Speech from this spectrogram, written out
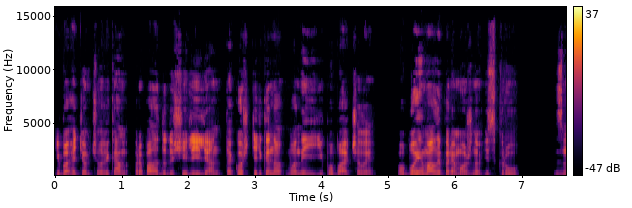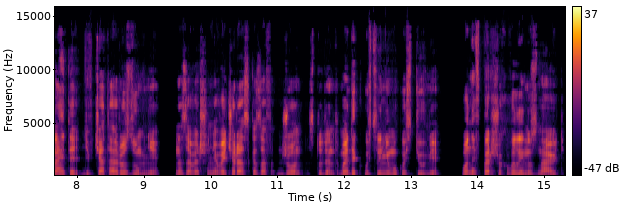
і багатьом чоловікам припала до душі Ліліан, також тільки но вони її побачили. Обоє мали переможну іскру. Знаєте, дівчата розумні, на завершення вечора сказав Джон, студент-медик у синьому костюмі. Вони в першу хвилину знають,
